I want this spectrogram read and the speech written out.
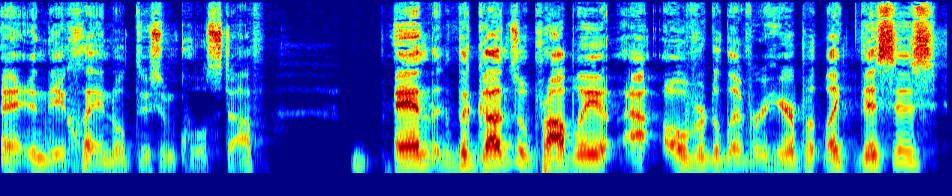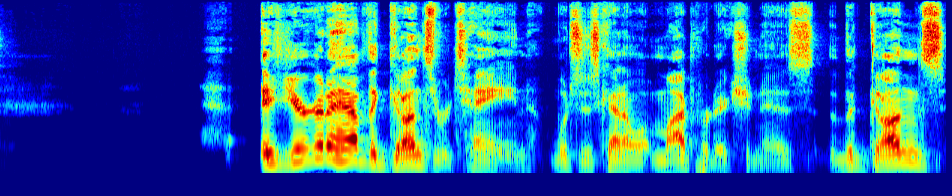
and, and the acclaimed will do some cool stuff, and the guns will probably uh, over deliver here. But like, this is if you're gonna have the guns retain, which is kind of what my prediction is, the guns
